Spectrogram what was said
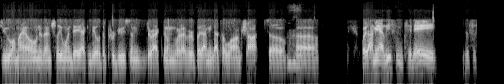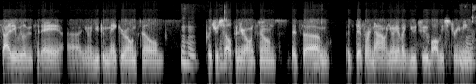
do on my own eventually one day. I can be able to produce them, direct them, whatever. But I mean, that's a long shot. So, Mhm. uh, but I mean, at least in today, the society we live in today, uh, you know, you can make your own films, Mhm. put yourself in your own films. It's um, it's different now. You know, you have like YouTube, all these streaming Mhm.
